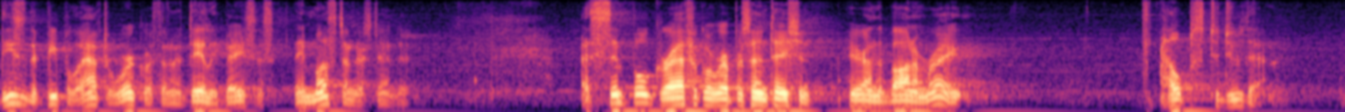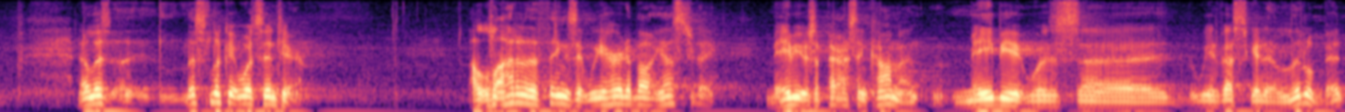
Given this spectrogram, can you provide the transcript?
These are the people that have to work with on a daily basis. They must understand it. A simple graphical representation here on the bottom right helps to do that. Now let's, let's look at what's in here. A lot of the things that we heard about yesterday, maybe it was a passing comment, maybe it was, uh, we investigated a little bit,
